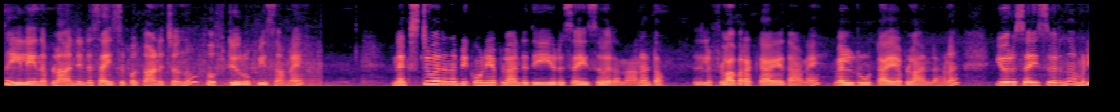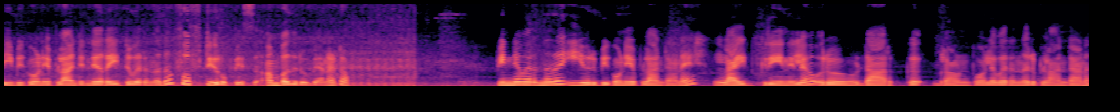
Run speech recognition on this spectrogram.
സെയിൽ ചെയ്യുന്ന പ്ലാന്റിന്റെ സൈസ് ഇപ്പോൾ കാണിച്ചു തന്നു. ഫിഫ്റ്റി റുപ്പീസാണേ നെക്സ്റ്റ് വരുന്ന ബിഗോണിയ പ്ലാന്റ് ഈ ഒരു സൈസ് വരുന്നതാണ് കേട്ടോ. ഇതിൽ ഫ്ലവറൊക്കെ ആയതാണ്. വെൽ റൂട്ടായ ആണ്. ഈ ഒരു സൈസ് വരുന്ന നമ്മുടെ ഈ ബിഗോണിയ പ്ലാന്റിന്റെ റേറ്റ് വരുന്നത് ഫിഫ്റ്റി റുപ്പീസ് അമ്പത് രൂപയാണ് കേട്ടോ. പിന്നെ വരുന്നത് ഈ ഒരു ബിഗോണിയ പ്ലാന്റ് ആണ്. ലൈറ്റ് ഗ്രീനിൽ ഒരു ഡാർക്ക് ബ്രൗൺ പോലെ വരുന്ന ഒരു പ്ലാന്റ് ആണ്.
